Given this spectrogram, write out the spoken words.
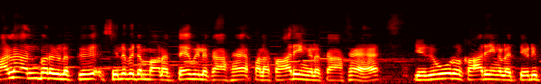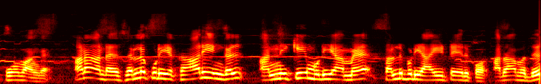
பல அன்பர்களுக்கு சில விதமான தேவைகளுக்காக பல காரியங்களுக்காக ஏதோ ஒரு காரியங்களை தேடி போவாங்க. ஆனால் அந்த செல்லக்கூடிய காரியங்கள் அன்னைக்கே முடியாமல் தள்ளுபடி ஆகிட்டே இருக்கும். அதாவது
